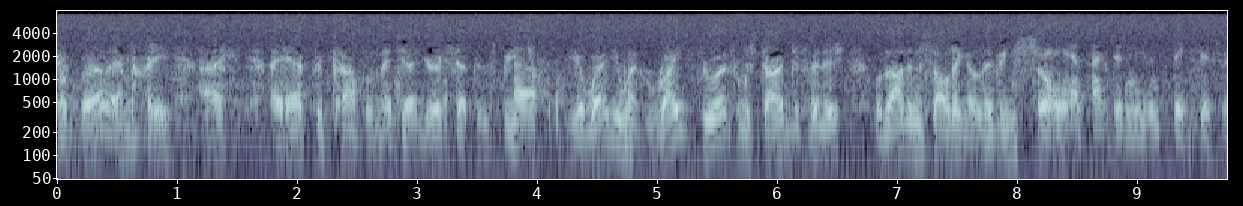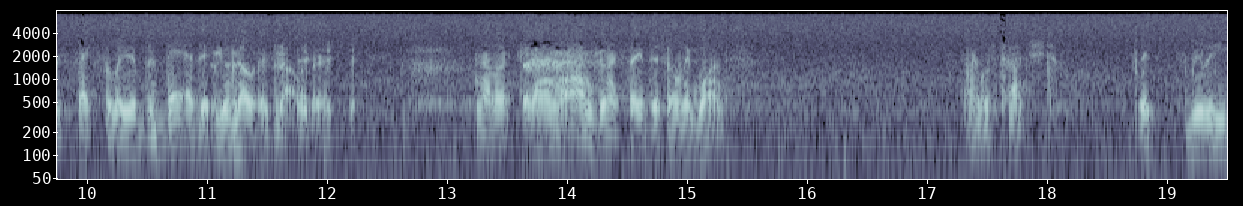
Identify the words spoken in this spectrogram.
Well, Emery, I, I have to compliment you on your acceptance speech. Uh. you, well, you went right through it from start to finish without insulting a living soul. And I didn't even speak disrespectfully of the dead, if you notice, Oliver. Now, look, I'm, I'm going to say this only once. I was touched. It really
